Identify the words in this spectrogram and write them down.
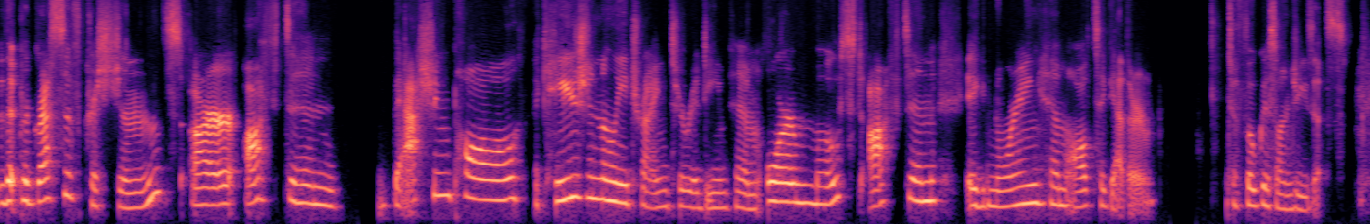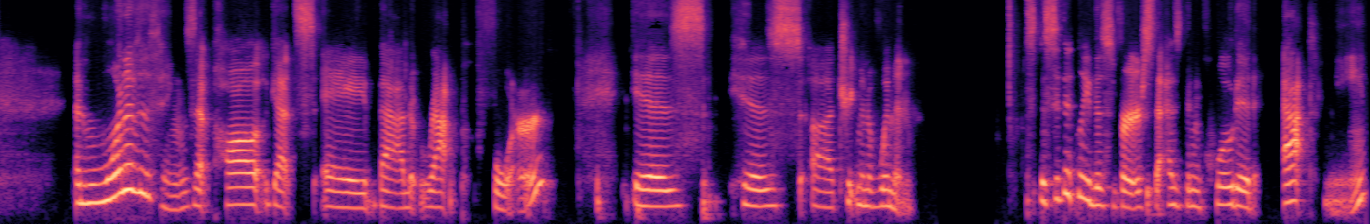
that progressive Christians are often bashing Paul, occasionally trying to redeem him, or most often ignoring him altogether to focus on Jesus. And one of the things that Paul gets a bad rap for is his uh, treatment of women. Specifically, this verse that has been quoted at me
